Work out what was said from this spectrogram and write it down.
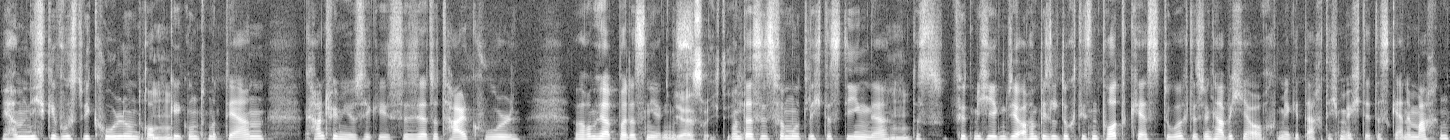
wir haben nicht gewusst, wie cool und rockig mhm. und modern Country Music ist. Das ist ja total cool. Warum hört man das nirgends? Ja, ist richtig. Und das ist vermutlich das Ding. Ne? Mhm. Das führt mich irgendwie auch ein bisschen durch diesen Podcast durch. Deswegen habe ich ja auch mir gedacht, ich möchte das gerne machen.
